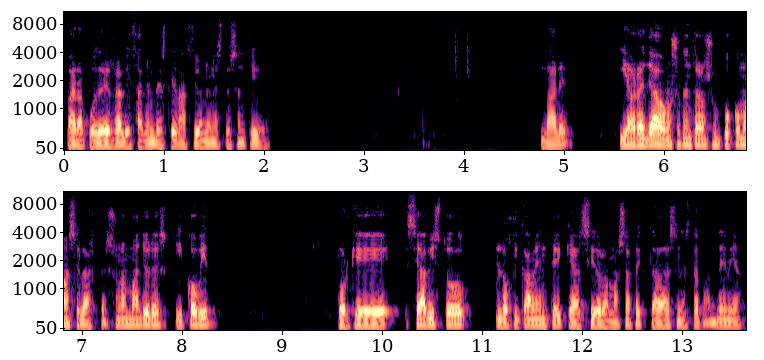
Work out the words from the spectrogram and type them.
para poder realizar investigación en este sentido. Y ahora ya vamos a centrarnos un poco más en las personas mayores y COVID, porque se ha visto, lógicamente, que han sido las más afectadas en esta pandemia.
